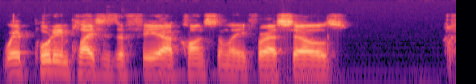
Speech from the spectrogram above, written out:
we're put in places of fear constantly for ourselves.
